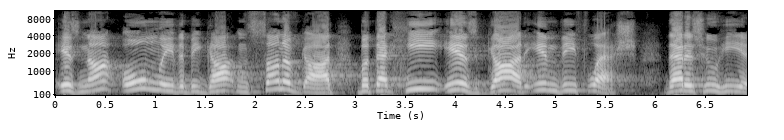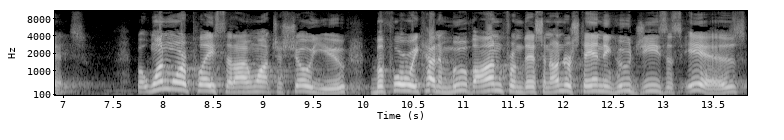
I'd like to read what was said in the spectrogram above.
is not only the begotten Son of God, but that He is God in the flesh. That is who he is. But one more place that I want to show you before we kind of move on from this and understanding who Jesus is,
